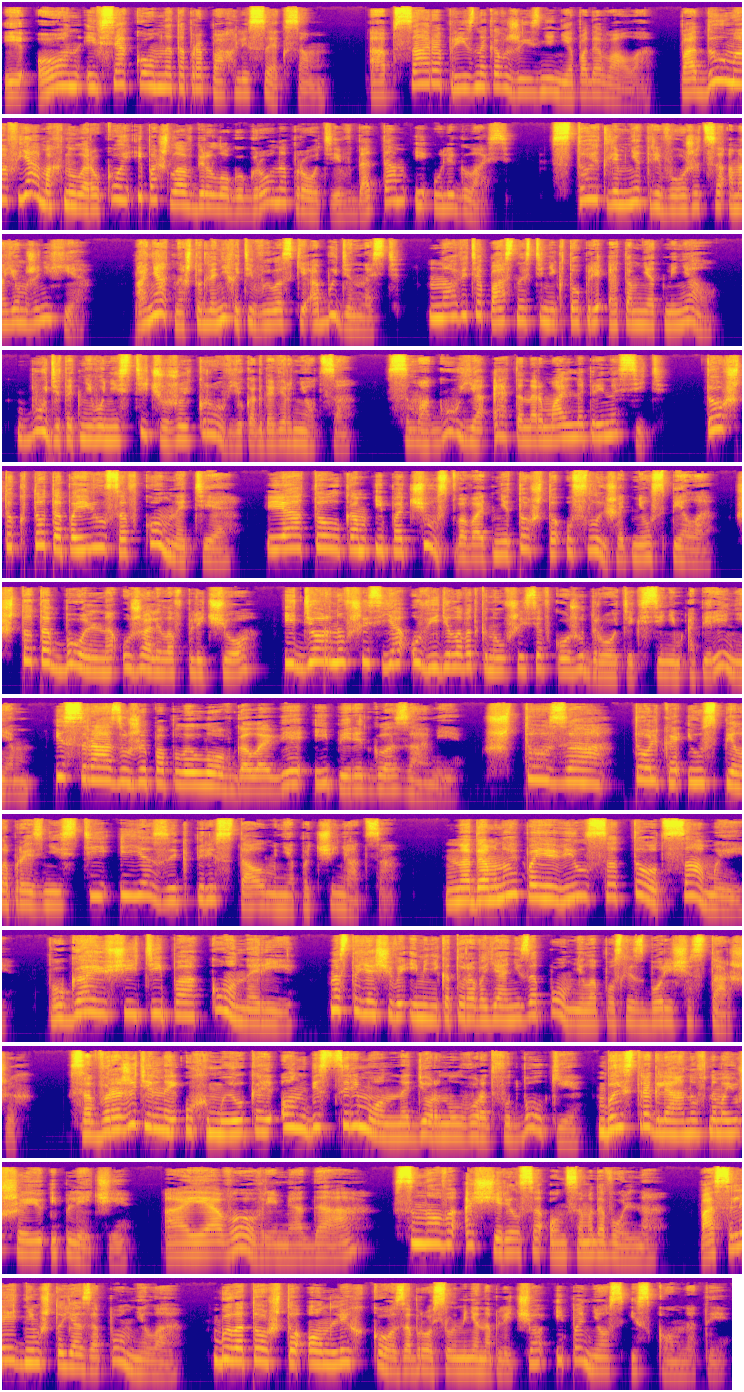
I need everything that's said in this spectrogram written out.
И он, и вся комната пропахли сексом. А Псара признаков жизни не подавала. Подумав, я махнула рукой и пошла в берлогу Грона против, да там и улеглась. Стоит ли мне тревожиться о моем женихе? Понятно, что для них эти вылазки – обыденность, но ведь опасности никто при этом не отменял. Будет от него нести чужой кровью, когда вернется. Смогу я это нормально переносить? То, что кто-то появился в комнате, я толком и почувствовать не то, что услышать не успела. Что-то больно ужалило в плечо, и, дернувшись, я увидела воткнувшийся в кожу дротик с синим оперением и сразу же поплыло в голове и перед глазами. «Что за...» Только и успела произнести, и язык перестал мне подчиняться. Надо мной появился тот самый, пугающий типа Коннери, настоящего имени которого я не запомнила после сборища старших. С обворожительной ухмылкой он бесцеремонно дернул ворот футболки, быстро глянув на мою шею и плечи. «А я вовремя, да?» Снова ощерился он самодовольно. Последним, что я запомнила, было то, что он легко забросил меня на плечо и понес из комнаты.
